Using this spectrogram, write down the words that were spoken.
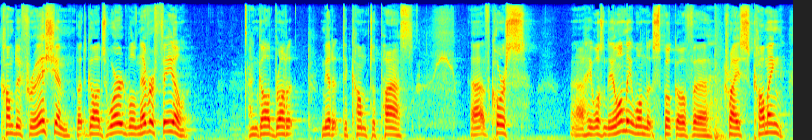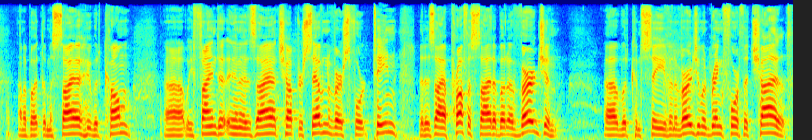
come to fruition, but God's word will never fail. And God brought it, made it to come to pass. Uh, of course, uh, he wasn't the only one that spoke of uh, Christ's coming and about the Messiah who would come. Uh, we find it in Isaiah chapter 7, verse 14, that Isaiah prophesied about a virgin uh, would conceive, and a virgin would bring forth a child.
